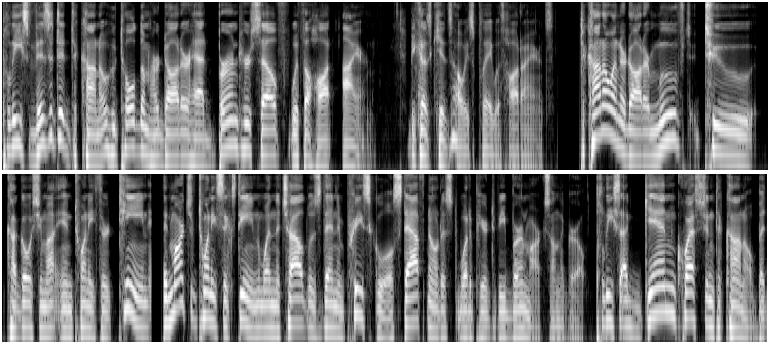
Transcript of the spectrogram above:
Police visited Takano, who told them her daughter had burned herself with a hot iron, because kids always play with hot irons. Takano and her daughter moved to Kagoshima in 2013. In March of 2016, when the child was then in preschool, staff noticed what appeared to be burn marks on the girl. Police again questioned Takano, but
